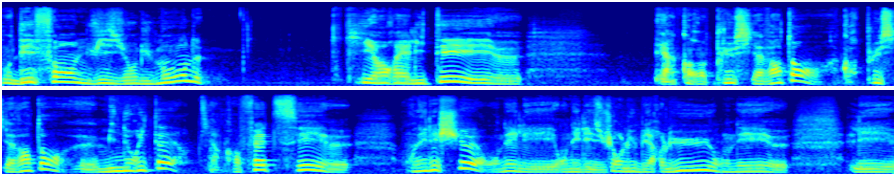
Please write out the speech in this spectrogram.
on défend une vision du monde qui en réalité est, et encore plus il y a 20 ans, encore plus il y a 20 ans, minoritaire. C'est-à-dire qu'en fait, c'est, on est les chieurs, on est les, on est les hurluberlus, on est les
